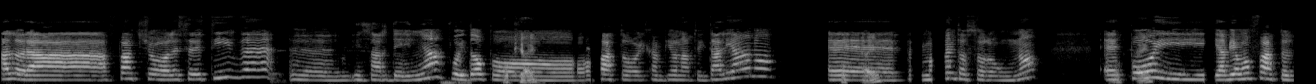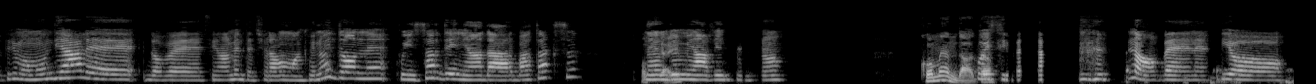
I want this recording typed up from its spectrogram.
Allora, faccio le selettive eh, in Sardegna, poi dopo Ok, ho fatto il campionato italiano, eh, per il momento solo uno, e ok, poi abbiamo fatto il primo mondiale dove finalmente c'eravamo anche noi donne, qui in Sardegna ad Arbatax nel ok. 2021. Com'è Poi andata? si vedrà. No, bene, io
